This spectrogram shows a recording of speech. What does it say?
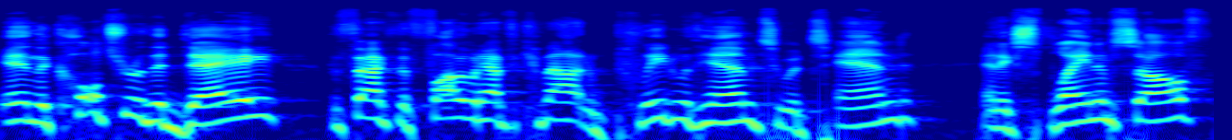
in the culture of the day, the fact that the father would have to come out and plead with him to attend and explain himself.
